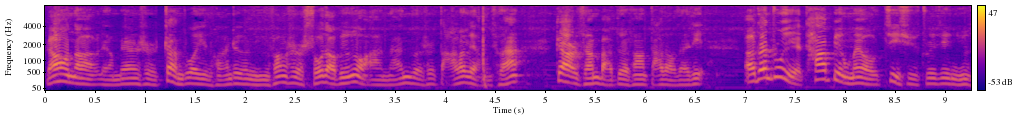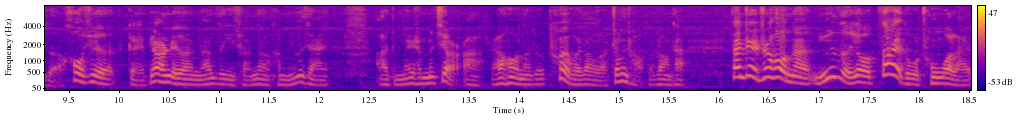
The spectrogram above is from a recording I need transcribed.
然后呢，两边是战作一团，这个女方是手脚并用啊，男子是打了两拳，第二拳把对方打倒在地啊。但注意，他并没有继续追击女子，后续给边上这个男子一拳呢，很明显啊，就没什么劲儿啊。然后呢，就退回到了争吵的状态。但这之后呢，女子又再度冲过来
